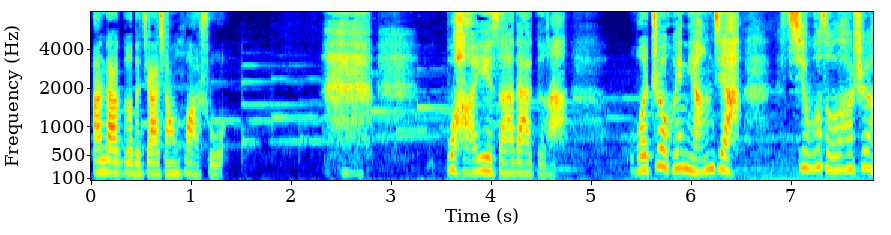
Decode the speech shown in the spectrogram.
安大哥的家乡话说。不好意思啊，大哥，我这回娘家结果走到这，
